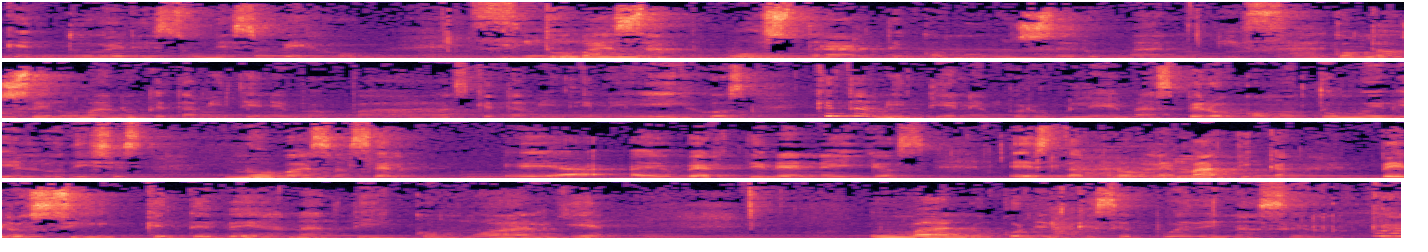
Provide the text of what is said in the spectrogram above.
que tú eres un espejo y Sí. tú vas a mostrarte como un ser humano. Exacto. Como un ser humano que también tiene papás, que también tiene hijos, que también tiene problemas, pero como tú muy bien lo dices, no vas a hacer eh, a- a vertir en ellos esta Claro. problemática, pero sí que te vean a ti como alguien humano con el que se pueden acercar.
